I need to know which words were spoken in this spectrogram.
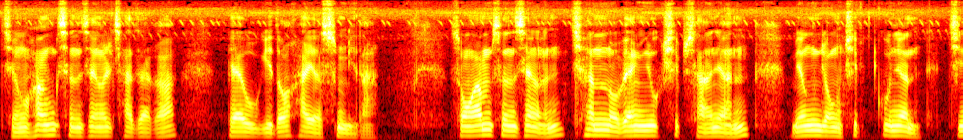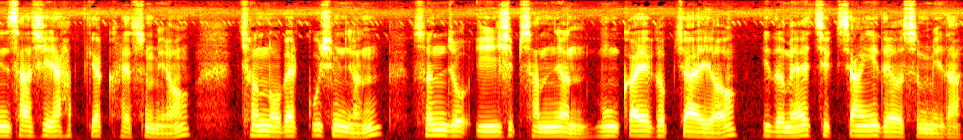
정황 선생을 찾아가 배우기도 하였습니다. 송암 선생은 1564년 명종 19년 진사시에 합격했으며 1590년 선조 23년 문과에 급자하여 이듬해 직장이 되었습니다.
